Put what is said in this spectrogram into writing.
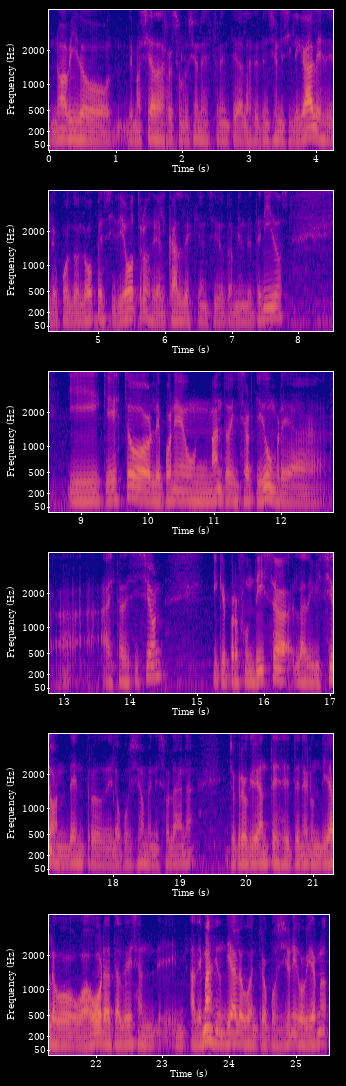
No ha habido demasiadas resoluciones frente a las detenciones ilegales de Leopoldo López y de otros, de alcaldes que han sido también detenidos y que esto le pone un manto de incertidumbre a, esta decisión y que profundiza la división dentro de la oposición venezolana. Yo creo que antes de tener un diálogo, o ahora tal vez, eh, además de un diálogo entre oposición y gobierno,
